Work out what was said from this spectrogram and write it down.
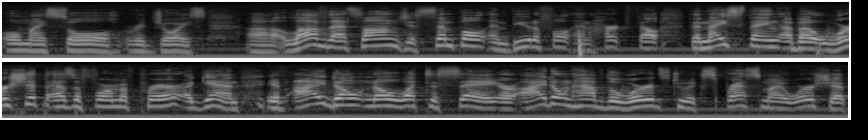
Oh, my soul, rejoice. Uh, love that song, just simple and beautiful and heartfelt. The nice thing about worship as a form of prayer, again, if I don't know what to say, or I don't have the words to express my worship,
